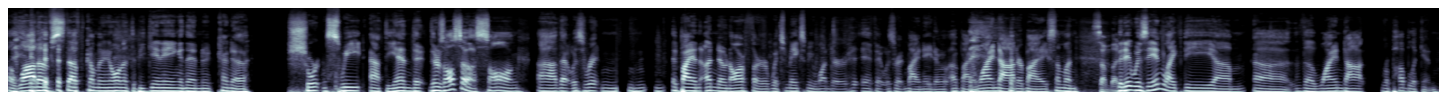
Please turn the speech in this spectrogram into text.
a lot of stuff coming on at the beginning and then kind of short and sweet at the end. There, there's also a song uh, that was written by an unknown author, which makes me wonder if it was written by a native, uh, by a Wyandotte or by someone Somebody. but it was in like the um uh the Wyandotte Republican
